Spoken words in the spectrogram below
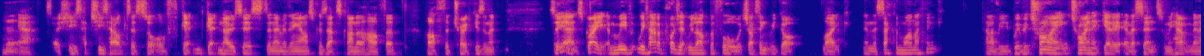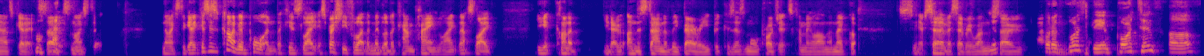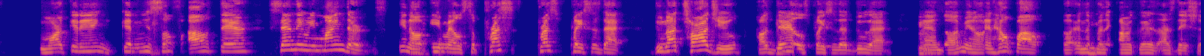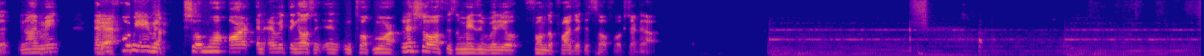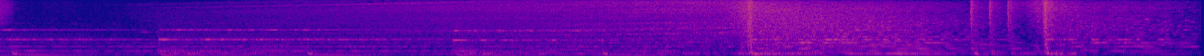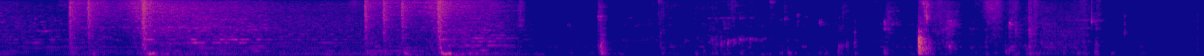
Yeah. yeah. So she's she's helped us sort of get get noticed and everything else because that's kind of half the half the trick, isn't it? So yeah, it's great. And we've we've had a project we loved before, which I think we got like in the second one, I think. And we've been trying trying to get it ever since, and we haven't been able to get it. So it's nice to nice to get because it's kind of important because like especially for like the middle of a campaign, like that's like you get kind of you know understandably buried because there's more projects coming along and they've got you know service everyone. Yep. So, but of um, course, the importance of marketing, getting yourself out there, sending reminders, you know, mm-hmm. emails to press press places that do not charge you. How dare mm-hmm. those places that do that? Mm-hmm. And um, you know, and help out uh, independent mm-hmm. comic creators as they should. You know what I mean? And yeah. before we even show more art and everything else and, and, and talk more, let's show off this amazing video from the project itself, folks. Check it out.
